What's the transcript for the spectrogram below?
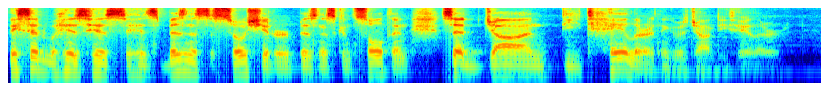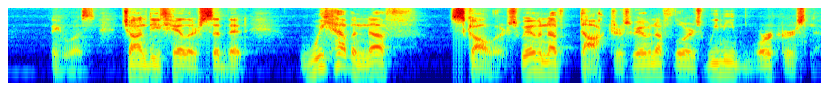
They said his his his business associate or business consultant said John D. Taylor. I think it was John D. Taylor. I think it was John D. Taylor said that we have enough scholars, we have enough doctors, we have enough lawyers. We need workers now.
